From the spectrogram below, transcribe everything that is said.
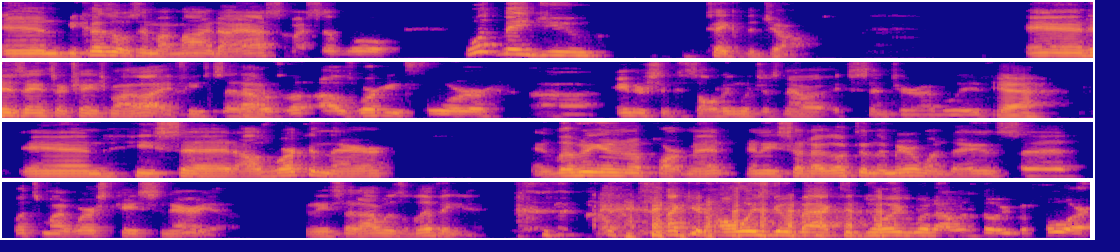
and because it was in my mind, I asked him, I said, Well, what made you take the jump? And his answer changed my life. He said, yeah. I was I was working for uh, Andersen Consulting, which is now Accenture, I believe. Yeah. And he said, I was working there and living in an apartment. And he said, I looked in the mirror one day and said, What's my worst case scenario? And he said, I was living it. I can always go back to doing what I was doing before.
